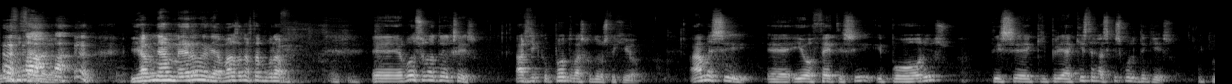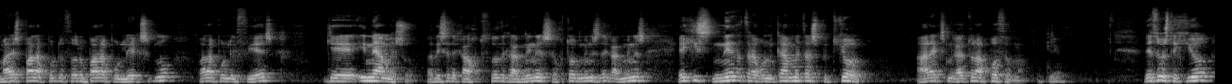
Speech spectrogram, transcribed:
Εγώ θα έλεγα. για μια μέρα να διαβάζανε αυτά που γράφουμε. Ε, εγώ θέλω το εξής. Αρχικό, πρώτο βασικότερο στοιχείο. Άμεση ε, υιοθέτηση υπό όρους της ε, κυπριακής στεγαστική πολιτικής. Okay. Μ' αρέσει πάρα πολύ, το θεωρώ πάρα πολύ έξυπνο, πάρα πολύ ευφυέ και είναι άμεσο. Δηλαδή σε 18-12 μήνες, 8 μήνες, 10 μήνες έχεις νέα τετραγωνικά μέτρα σπιτιών. Άρα έχεις μεγαλύτερο απόθεμα. Okay. Δεύτερο στοιχείο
